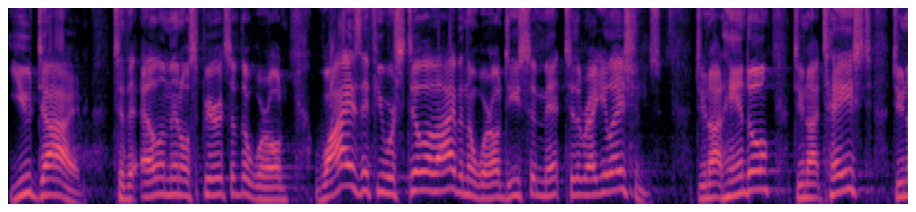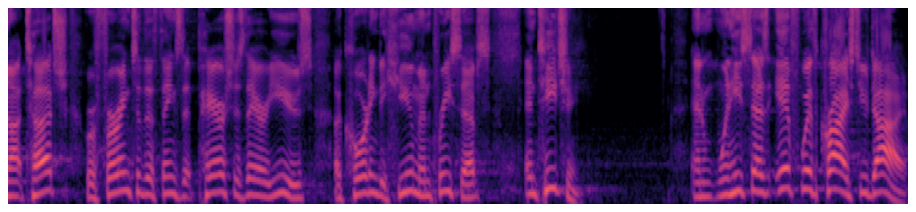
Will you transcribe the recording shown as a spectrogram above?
you died to the elemental spirits of the world, why, as if you were still alive in the world, do you submit to the regulations? Do not handle, do not taste, do not touch, referring to the things that perish as they are used according to human precepts and teaching. And when he says, if with Christ you died,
